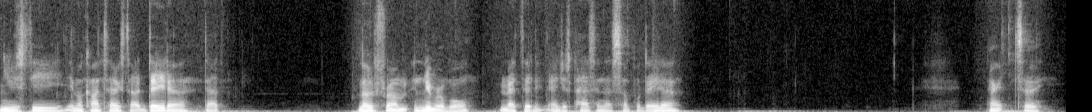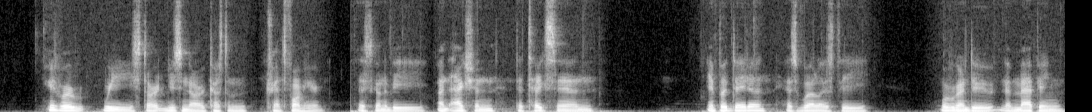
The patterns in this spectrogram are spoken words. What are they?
use the ML context data that load from enumerable method and just pass in that sample data. All right, so here's where we start using our custom transform here. It's going to be an action that takes in input data as well as the what we're going to do the mapping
